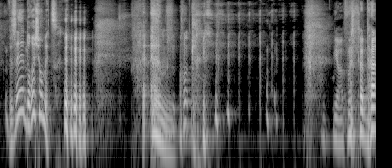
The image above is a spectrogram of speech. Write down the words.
וזה דורש אומץ. יופי, תודה.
